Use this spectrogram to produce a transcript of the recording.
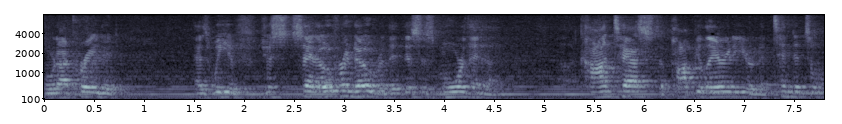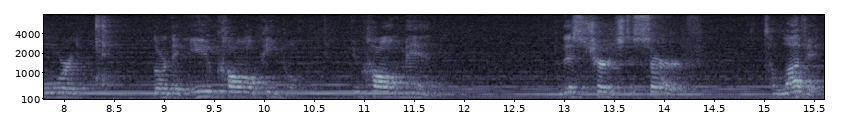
Lord, I pray that as we have just said over and over, that this is more than a, a contest, a popularity, or an attendance award. Lord, that you call people, you call men this church to serve, to love it,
